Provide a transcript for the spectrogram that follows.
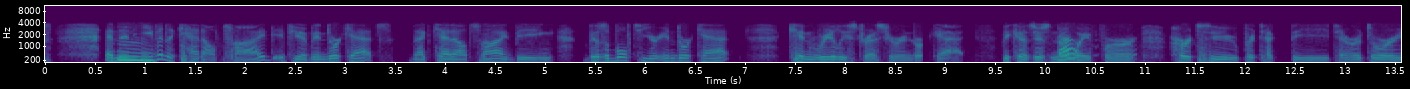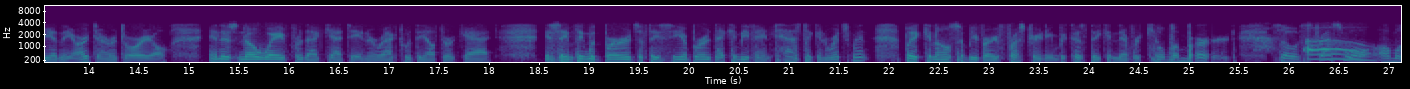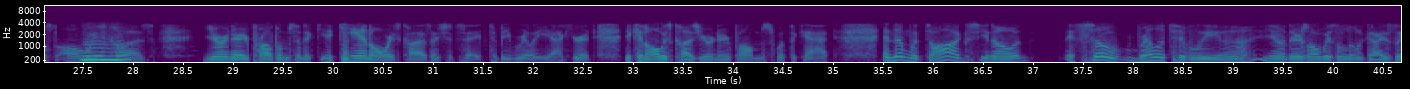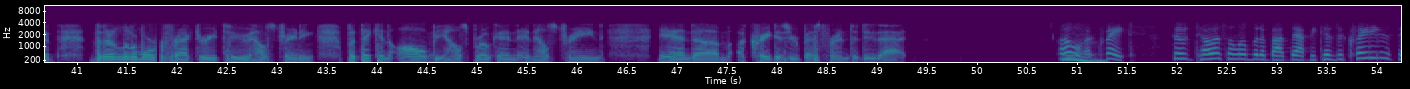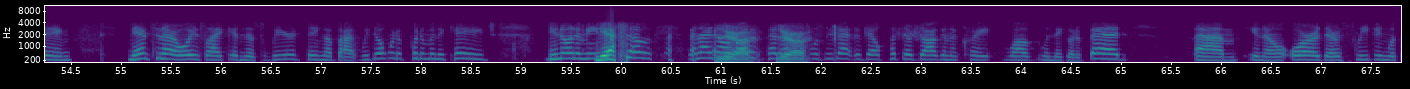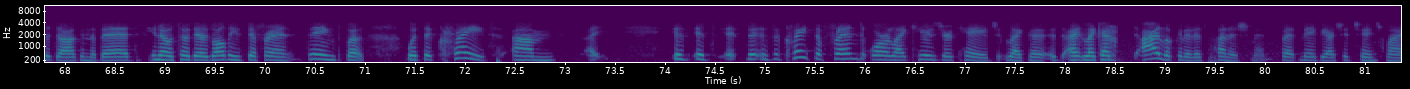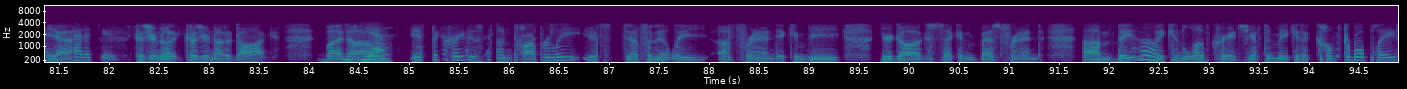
And then even a cat outside, if you have indoor cats, that cat outside being visible to your indoor cat can really stress your indoor cat because there's no Oh. way for her to protect the territory and they are territorial and there's no way for that cat to interact with the outdoor cat the same thing with birds if they see a bird that can be fantastic enrichment but it can also be very frustrating because they can never kill the bird so stress will Oh. almost always Mhm. cause urinary problems and it, it can always cause i should say to be really accurate it can always cause urinary problems with the cat and then with dogs you know it's so relatively uh, you know there's always the little guys that that are a little more refractory to house training but they can all be housebroken and house trained and um a crate is your best friend to do that Oh, a Hmm. crate. So tell us a little bit about that because the crating thing, Nancy and I are always like in this weird thing about we don't want to put them in a cage. You know what I mean? Yeah. So, and I know a lot of pet yeah. owners will do that. They'll put their dog in a crate while when they go to bed, um, you know, or they're sleeping with the dog in the bed. You know, so there's all these different things. But with the crate, um, is it's it, is a crate the friend or like here's your cage like a I, like I I look at it as punishment, but maybe I should change my Yeah. attitude. because you're not because you're not a dog. But um, Yeah. if the crate is done properly, it's definitely a friend. It can be your dog's second best friend. Um, they Oh. they can love crates. You have to make it a comfortable place,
